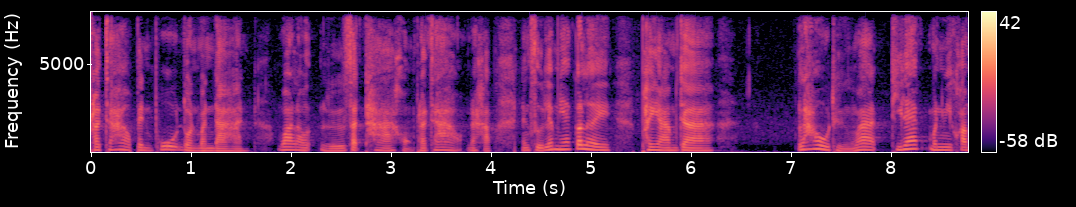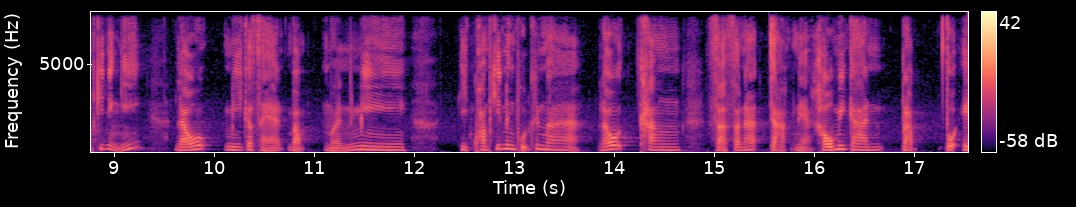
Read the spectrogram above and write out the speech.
พระเจ้าเป็นผู้ดลบันดาล ว่าเราหรือศรัทธาของพระเจ้านะครับหนังสือเล่มนี้ก็เลยพยายามจะเล่าถึงว่าทีแรกมันมีความคิดอย่างนี้ แล้วมีกระแสแบบเหมือนมี อีกความคิดหนึ่งผุดขึ้นมา แล้วทางศาสนาจักรเนี่ยเขามีการปรับตัวเอ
